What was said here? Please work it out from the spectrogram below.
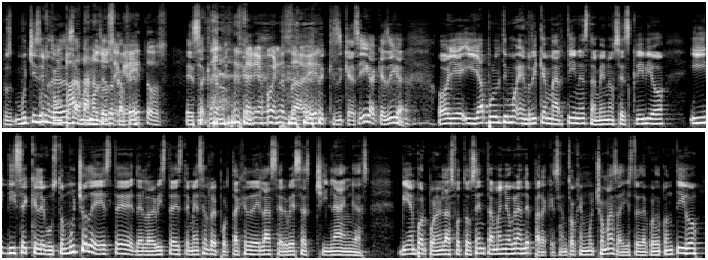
pues muchísimas Pues gracias a Mamotreto los Café. secretos. Exactamente. Estaría bueno saber. que, que siga, que siga. Oye, y ya por último, Enrique Martínez también nos escribió y dice que le gustó mucho de este, de la revista de este mes el reportaje de las cervezas chilangas. Bien por poner las fotos en tamaño grande para que se antojen mucho más, ahí estoy de acuerdo contigo.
